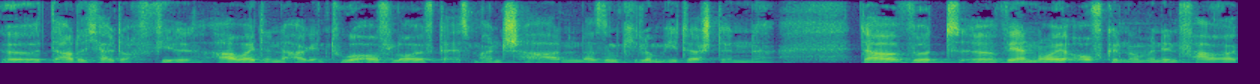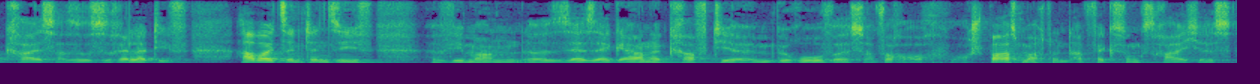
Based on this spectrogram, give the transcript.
äh, dadurch halt auch viel Arbeit in der Agentur aufläuft. Da ist mal ein Schaden, da sind Kilometerstände, da wird äh, wer neu aufgenommen in den Fahrerkreis. Also es ist relativ arbeitsintensiv. Wir machen äh, sehr, sehr gerne Kraft hier im Büro, weil es einfach auch, auch Spaß macht und abwechslungsreich ist.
